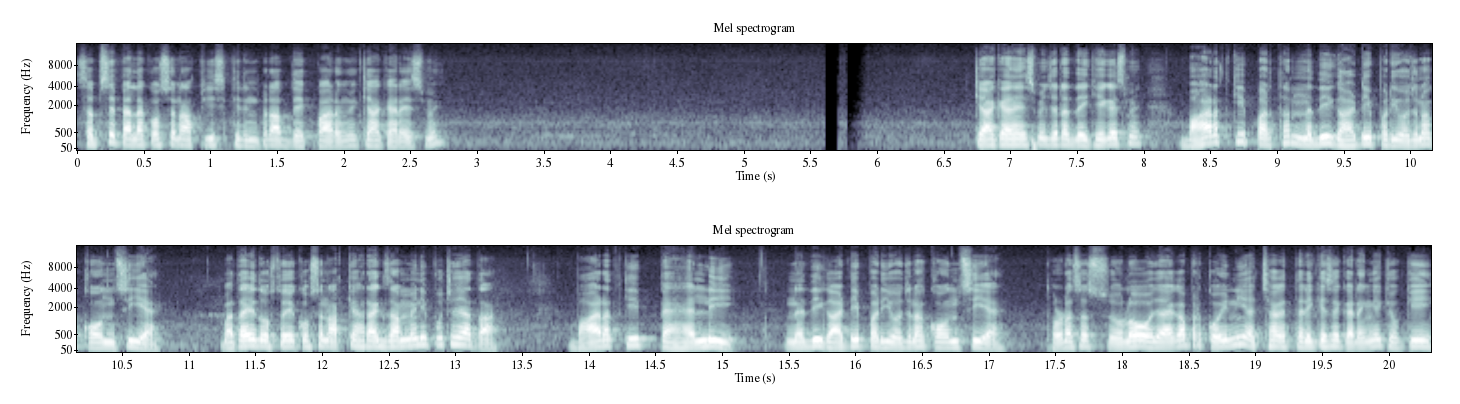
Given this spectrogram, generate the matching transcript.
सबसे पहला क्वेश्चन आपकी स्क्रीन पर आप देख पा रहे होंगे, क्या कह रहे हैं इसमें? क्या कह रहे हैं इसमें? ज़रा देखिएगा इसमें, भारत की प्रथम नदी घाटी परियोजना कौन सी है? बताइए दोस्तों, ये क्वेश्चन आपके हर एग्ज़ाम में नहीं पूछा जाता? भारत की पहली नदी घाटी परियोजना कौन सी है? थोड़ा सा स्लो हो जाएगा, पर कोई नहीं अच्छा तरीके से करेंगे, क्योंकि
